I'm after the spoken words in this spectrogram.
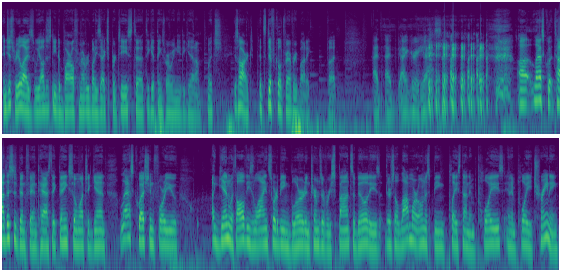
and just realize we all just need to borrow from everybody's expertise to, to get things where we need to get them, which is hard. It's difficult for everybody, but I, I, I, agree. Yes. uh, last, qu- Todd, this has been fantastic. Thanks so much again. Last question for you again, with all these lines sort of being blurred in terms of responsibilities, there's a lot more onus being placed on employees and employee training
